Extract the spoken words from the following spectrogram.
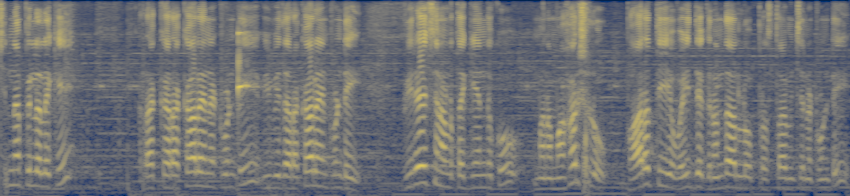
చిన్నపిల్లలకి రకరకాలైనటువంటి వివిధ రకాలైనటువంటి విరేచనాలు తగ్గేందుకు మన మహర్షులు భారతీయ వైద్య గ్రంథాల్లో ప్రస్తావించినటువంటి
